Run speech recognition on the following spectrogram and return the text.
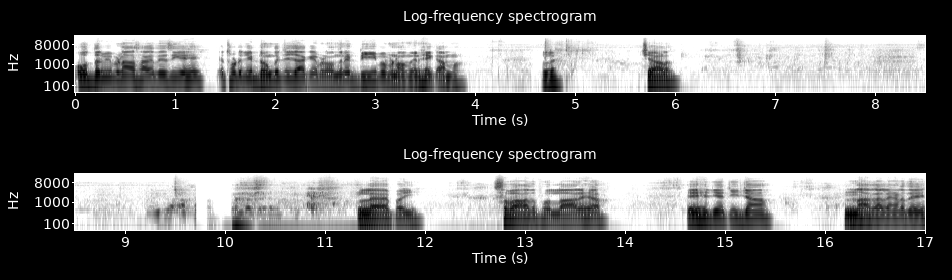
ਉਧਰ ਵੀ ਬਣਾ ਸਕਦੇ ਸੀ ਇਹ ਇਹ ਥੋੜੇ ਜਿਹੇ ਡੁੰਗ 'ਚ ਜਾ ਕੇ ਬਣਾਉਂਦੇ ਨੇ, ਡੀਪ ਬਣਾਉਂਦੇ ਨੇ ਇਹ ਕੰਮ। ਲੈ, ਚੱਲ। ਲੈ ਭਾਈ, ਸਵਾਦ ਫੁੱਲ ਆ ਰਿਹਾ। ਇਹੋ ਜਿਹੀਆਂ ਚੀਜ਼ਾਂ ਨਾਗਾਲੈਂਡ ਦੇ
